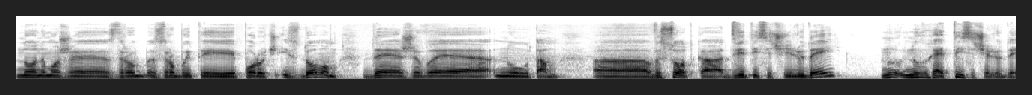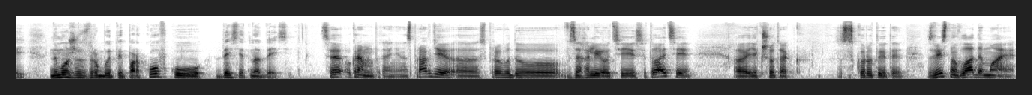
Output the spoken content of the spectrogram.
але не може зроб- зробити поруч із домом, де живе ну там висотка 2000 людей. Ну, ну хай тисяча людей не може зробити парковку 10 на 10. Це окреме питання. Насправді, е, з приводу взагалі цієї ситуації, е, якщо так скоротити, звісно, влада має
